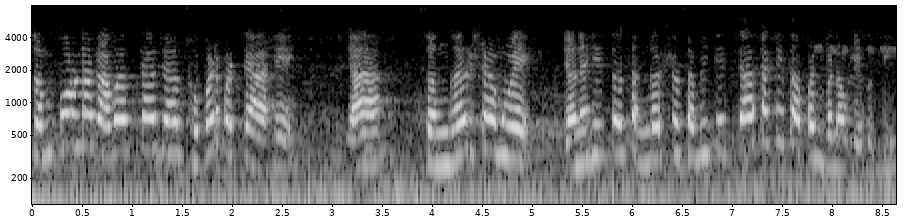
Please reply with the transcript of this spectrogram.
संपूर्ण गावातल्या ज्या झोपडपट्ट्या आहे या संघर्षामुळे जनहित संघर्ष समिती त्यासाठीच आपण बनवली होती.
